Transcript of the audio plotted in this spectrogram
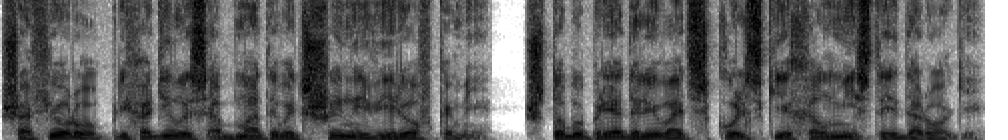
Шоферу приходилось обматывать шины веревками – чтобы преодолевать скользкие холмистые дороги.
